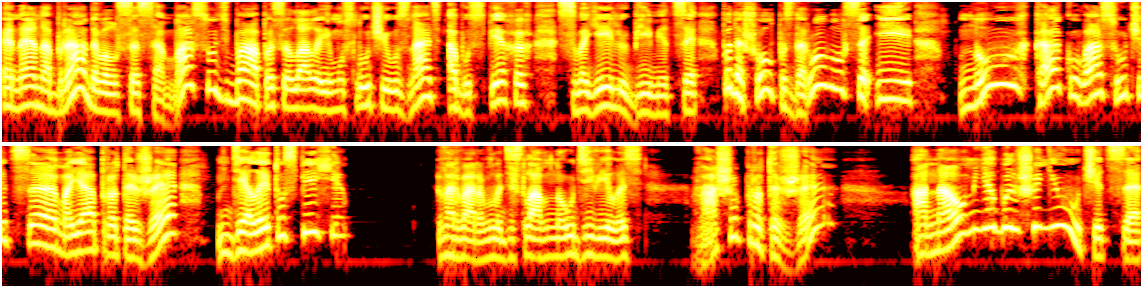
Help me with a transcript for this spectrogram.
Энен обрадовался, сама судьба посылала ему случай узнать об успехах своей любимицы. Подошел, поздоровался и... «Ну, как у вас учится моя протеже? Делает успехи?» Варвара Владиславовна удивилась. «Ваша протеже?» Она у меня больше не учится,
